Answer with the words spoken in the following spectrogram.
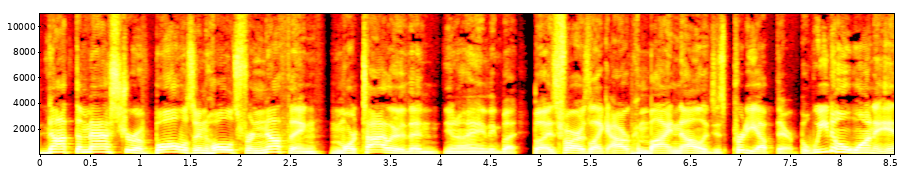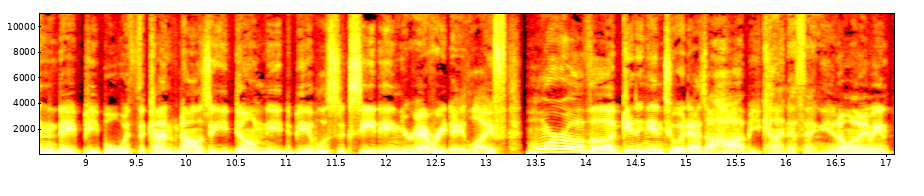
Not the master of balls and holes for nothing, more Tyler than, you know, anything, but but as far as like our combined knowledge is pretty up there. But we don't want to inundate people with the kind of knowledge that you don't need to be able to succeed in your everyday life. More of a getting into it as a hobby kind of thing, you know what I mean?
